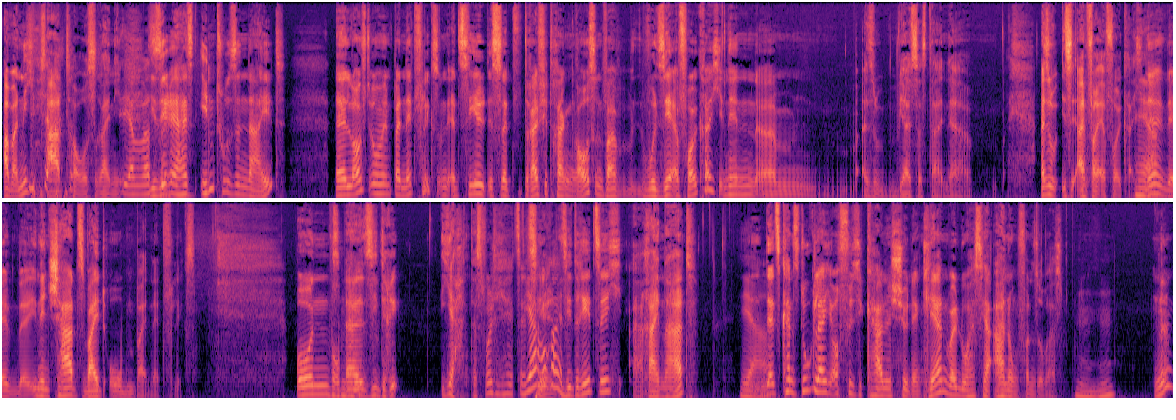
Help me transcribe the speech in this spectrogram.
Aber nicht Arthouse, Reini. Ja, Die Serie heißt Into the Night. Äh, läuft im Moment bei Netflix und erzählt, ist seit drei, vier Tagen raus und war wohl sehr erfolgreich in den, ähm, also wie heißt das da in der, also ist einfach erfolgreich, Ja. ne? in den Charts weit oben bei Netflix. Und äh, sie dreht, ja, das wollte ich ja jetzt Ja, erzählen. rein. sie dreht sich, äh, Reinhard, ja. das kannst du gleich auch physikalisch schön erklären, weil du hast ja Ahnung von sowas. Mhm. Ne?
